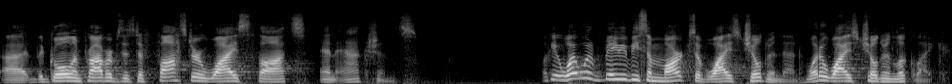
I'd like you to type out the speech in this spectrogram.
Uh, the goal in Proverbs is to foster wise thoughts and actions. Okay, what would maybe be some marks of wise children then? What do wise children look like?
